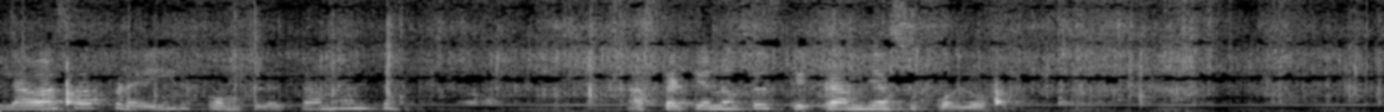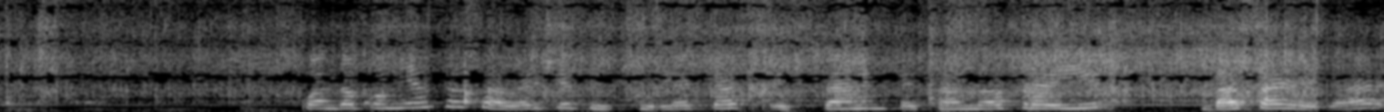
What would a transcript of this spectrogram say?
La vas a freír completamente hasta que notes que cambia su color. Cuando comienzas a ver que tus chuletas están empezando a freír, vas a agregar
